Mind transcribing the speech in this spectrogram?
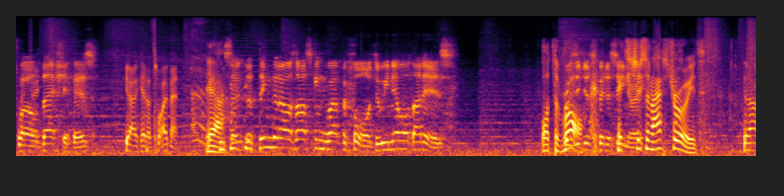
Well, their ship is. Yeah, okay, that's what I meant. Yeah. So the thing that I was asking about before, do we know what that is? What the Or is rock? it just a bit of It's just an asteroid. Did I-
